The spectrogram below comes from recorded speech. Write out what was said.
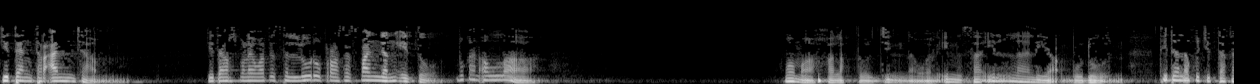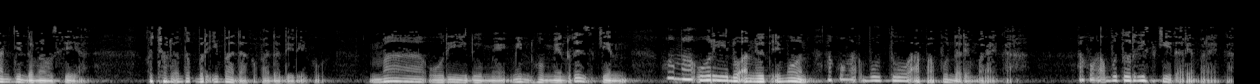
Kita yang terancam. Kita harus melewati seluruh proses panjang itu. Bukan Allah. Wa ma khalaqtul jinna wal insa illa liya'budun. Tidaklah aku ciptakan jin dan manusia kecuali untuk beribadah kepada diriku. Ma uridu minhum min rizkin wa ma uridu an yut'imun. Aku nggak butuh apa pun dari mereka. Aku nggak butuh rizki dari mereka.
